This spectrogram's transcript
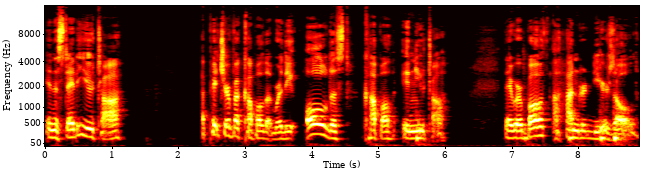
in the state of Utah a picture of a couple that were the oldest couple in Utah. They were both a hundred years old,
